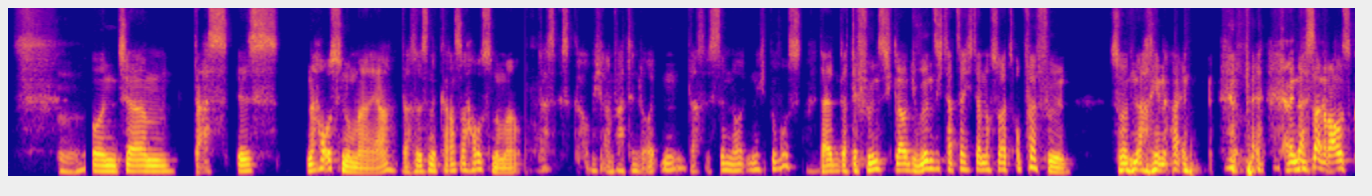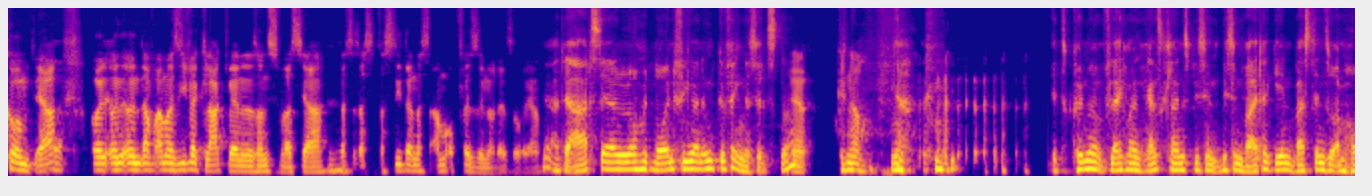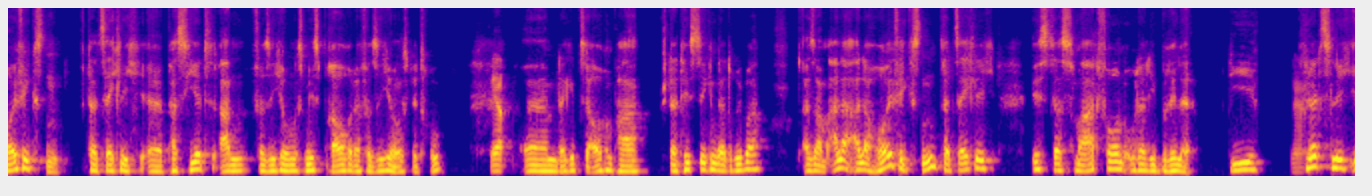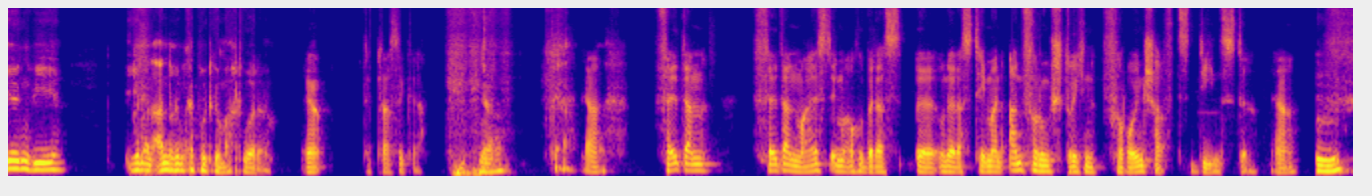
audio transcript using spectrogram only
Mhm. Und ähm, das ist eine Hausnummer, ja. Das ist eine krasse Hausnummer. Das ist, glaube ich, einfach den Leuten, das ist den Leuten nicht bewusst. Da, da, die fühlen sich, glaube die würden sich tatsächlich dann noch so als Opfer fühlen. So im Nachhinein. Wenn das dann rauskommt, ja. Und, und, und auf einmal sie verklagt werden oder sonst was, ja. Dass, dass, dass sie dann das am Opfer sind oder so, ja. Ja, der Arzt, der nur noch mit neun Fingern im Gefängnis sitzt, ne? Ja, genau. Ja. Jetzt können wir vielleicht mal ein ganz kleines bisschen, bisschen weitergehen, was denn so am häufigsten tatsächlich äh, passiert an Versicherungsmissbrauch oder Versicherungsbetrug. Ja. Ähm, da gibt es ja auch ein paar Statistiken darüber. Also am aller, aller häufigsten tatsächlich ist das Smartphone oder die Brille, die ja. plötzlich irgendwie jemand anderem kaputt gemacht wurde. Ja, der Klassiker. Ja. Ja. ja. Fällt dann, fällt dann meist immer auch über das, äh, unter das Thema in Anführungsstrichen Freundschaftsdienste. Ja. Mhm.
